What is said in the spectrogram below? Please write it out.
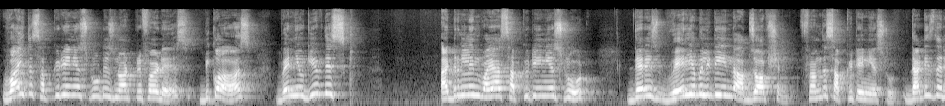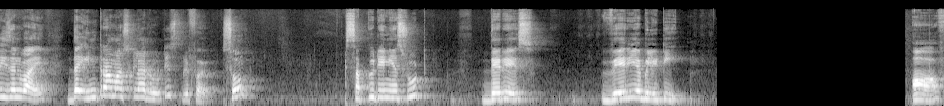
why the subcutaneous route is not preferred is because when you give this adrenaline via subcutaneous route there is variability in the absorption from the subcutaneous route. That is the reason why the intramuscular route is preferred. So, subcutaneous route there is variability of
